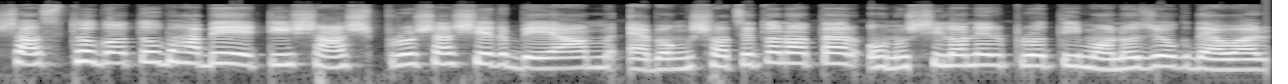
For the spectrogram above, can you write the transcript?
স্বাস্থ্যগতভাবে এটি শ্বাস প্রশ্বাসের ব্যায়াম এবং সচেতনতার অনুশীলনের প্রতি মনোযোগ দেওয়ার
